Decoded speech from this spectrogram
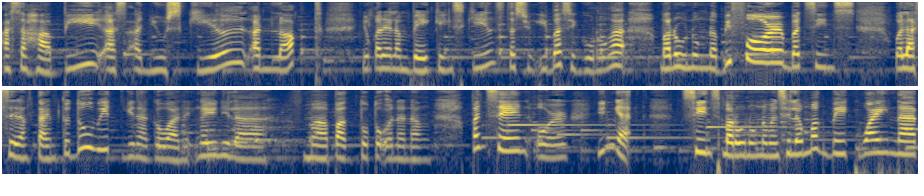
as a hobby, as a new skill, unlocked yung kanilang baking skills. Tapos yung iba siguro nga marunong na before but since wala silang time to do it, ginagawa na, ngayon nila mapagtutuunan ng pansin or yun nga, since marunong naman silang mag-bake, why not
